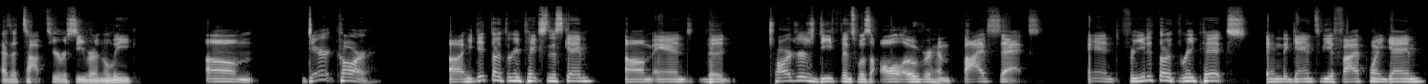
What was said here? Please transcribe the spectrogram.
as a top tier receiver in the league. Um, Derek Carr, uh, he did throw three picks in this game, um, and the Chargers defense was all over him, five sacks. And for you to throw three picks and the game to be a five point game,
